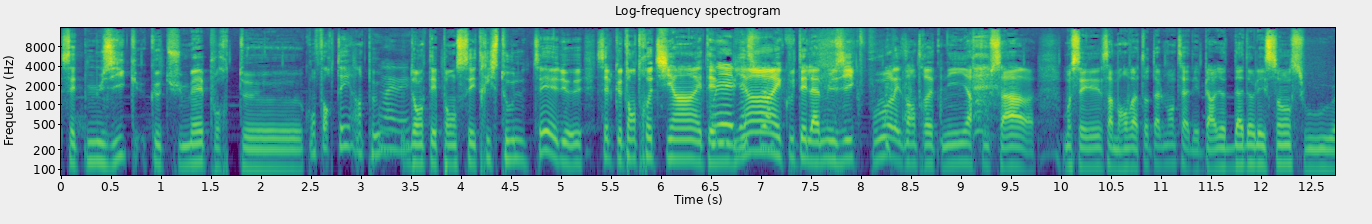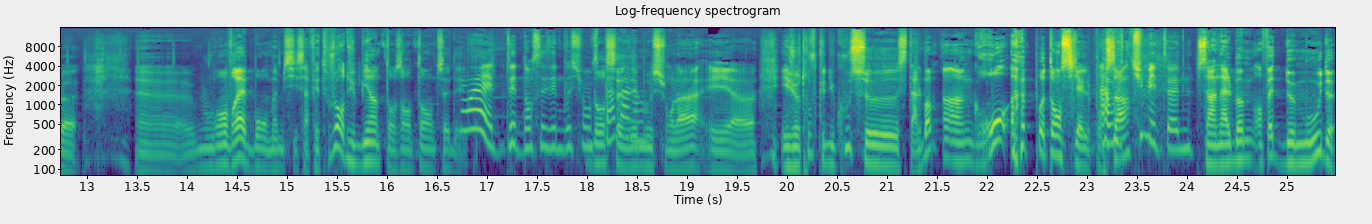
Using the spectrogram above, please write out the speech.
Cette musique que tu mets pour te conforter un peu Ouais, ouais. dans tes pensées tristounes, tu sais, euh, celle que t'entretiens et t'aimes bien écouter la musique pour les entretenir, tout ça. Moi, c'est, ça me renvoie totalement à des périodes d'adolescence où, euh, euh, où en vrai, bon, même si ça fait toujours du bien de temps en temps, tu sais, des- Ouais, d'être dans ces émotions, dans ces hein. émotions-là. Et, euh, et je trouve que du coup, ce, cet album a un gros potentiel pour Ah ça. oui, tu m'étonnes. C'est un album en fait de mood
